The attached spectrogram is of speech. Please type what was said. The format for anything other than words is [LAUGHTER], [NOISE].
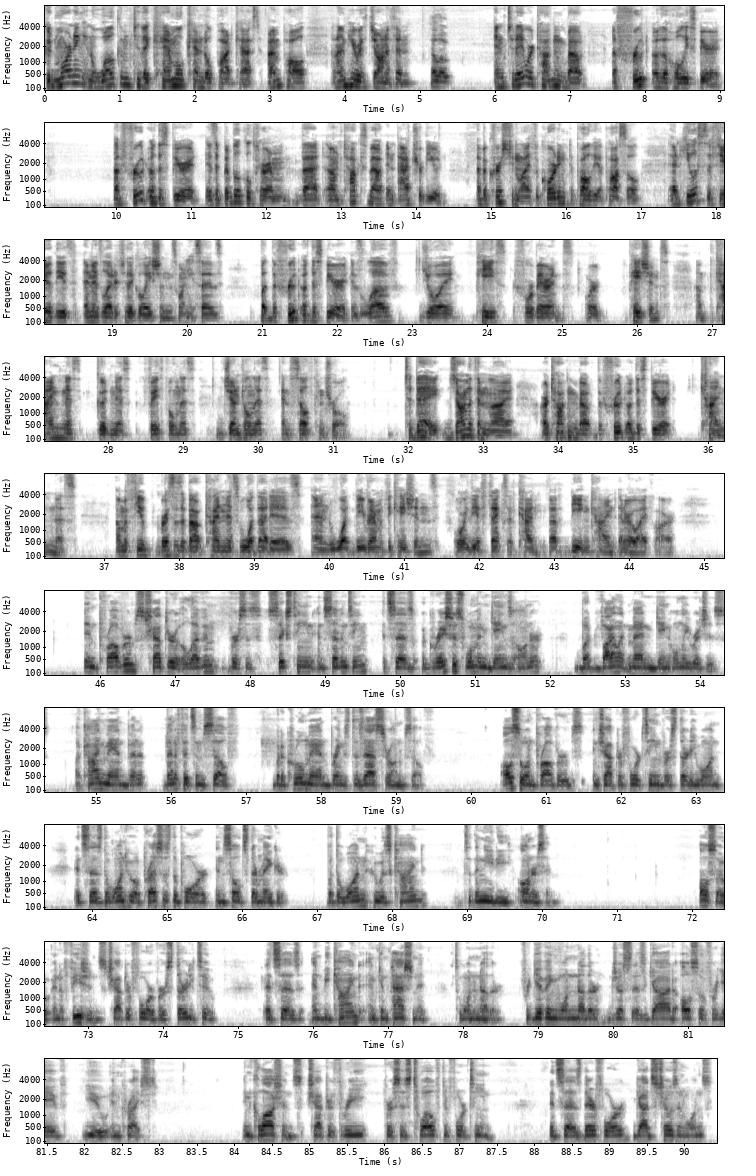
Good morning and welcome to the Camel Kendall podcast. I'm Paul and I'm here with Jonathan. Hello. And today we're talking about a fruit of the Holy Spirit. A fruit of the Spirit is a biblical term that um, talks about an attribute of a Christian life according to Paul the Apostle. And he lists a few of these in his letter to the Galatians when he says, But the fruit of the Spirit is love, joy, peace, forbearance, or patience, um, kindness, goodness, faithfulness, gentleness, and self control. Today, Jonathan and I are talking about the fruit of the Spirit, kindness. Um, a few verses about kindness, what that is, and what the ramifications or the effects of kind of being kind in our life are. In Proverbs chapter 11, verses 16 and 17, it says, A gracious woman gains honor, but violent men gain only riches. A kind man bene- benefits himself, but a cruel man brings disaster on himself. Also in Proverbs, in chapter 14, verse 31, it says, The one who oppresses the poor insults their maker, but the one who is kind to the needy honors him. Also in Ephesians chapter 4, verse 32, it says, And be kind and compassionate to one another, forgiving one another, just as God also forgave you in Christ. In Colossians chapter 3, verses 12 through 14, it says, Therefore, God's chosen ones,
